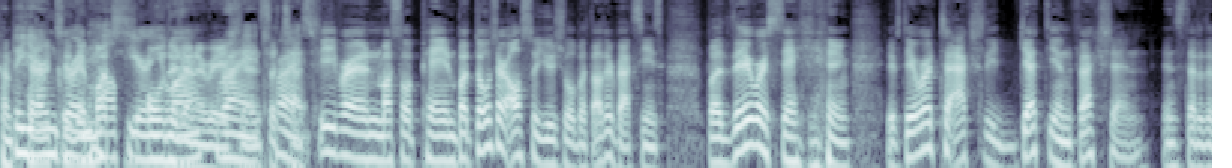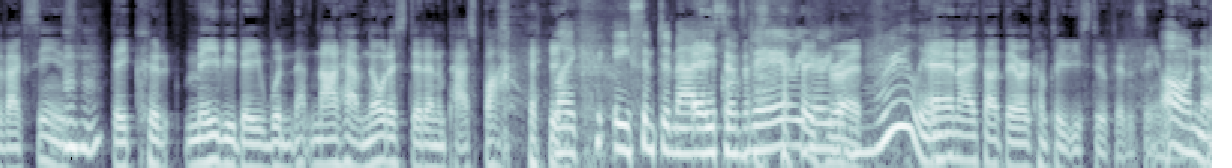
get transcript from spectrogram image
compared younger to the and much healthier older generation, Right, such right. as fever and muscle pain. But those are also usual with other vaccines. But they were saying if they were to actually get the infection instead of the vaccines, Mm-hmm. they could maybe they would not have noticed it and pass by. Like asymptomatic, or very, very, right. really? And I thought they were completely stupid at saying that. Oh no.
